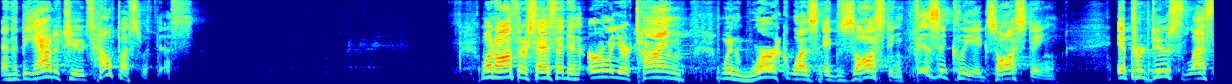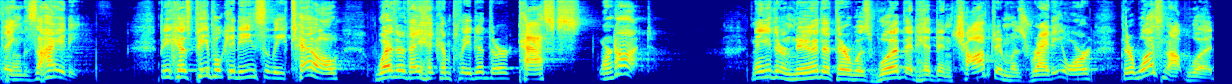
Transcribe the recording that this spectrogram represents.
And the Beatitudes help us with this. One author says that in earlier time, when work was exhausting, physically exhausting, it produced less anxiety because people could easily tell whether they had completed their tasks or not. They either knew that there was wood that had been chopped and was ready, or there was not wood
